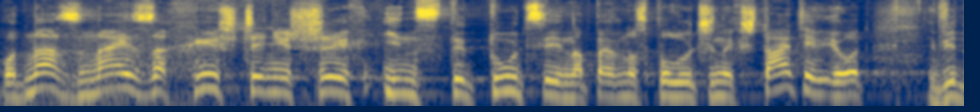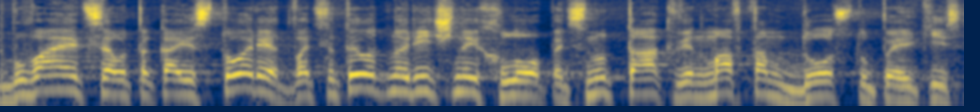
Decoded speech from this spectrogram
одна з найзахищеніших інституцій, напевно, Сполучених Штатів, і от відбувається от така історія: 21-річний хлопець. Ну так, він мав там доступи якісь.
